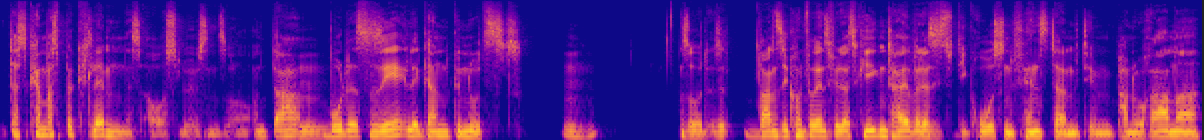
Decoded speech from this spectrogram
das kann was Beklemmendes auslösen. So. Und da Mhm. wurde es sehr elegant genutzt. Mhm. So, Wannsee-Konferenz wäre das Gegenteil, weil das ist die großen Fenster mit dem Panorama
